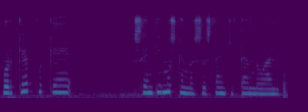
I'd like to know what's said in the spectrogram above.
¿Por qué? Porque sentimos que nos están quitando algo.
